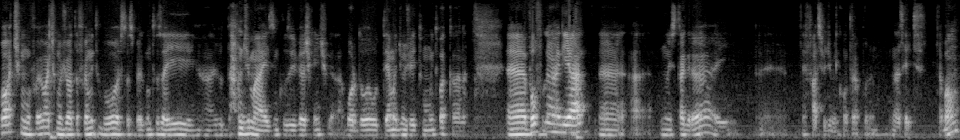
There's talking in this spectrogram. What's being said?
ótimo, foi ótimo, Jota, foi muito boa. Essas perguntas aí ajudaram demais. Inclusive, acho que a gente abordou o tema de um jeito muito bacana. É, Wolfgang Aguiar é, no Instagram e é, é fácil de me encontrar por, nas redes, tá bom?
